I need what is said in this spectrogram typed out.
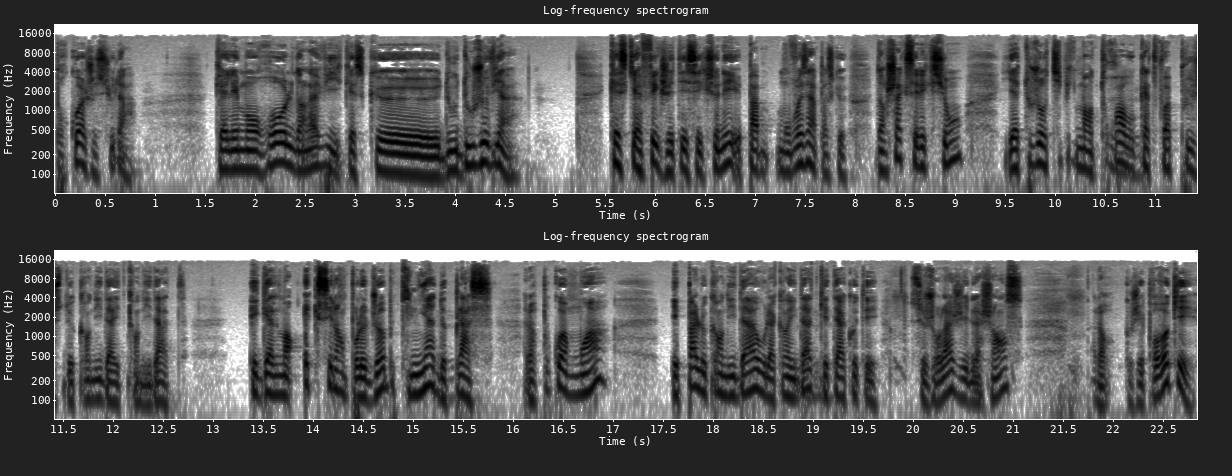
Pourquoi je suis là? Quel est mon rôle dans la vie? Qu'est-ce que d'où d'où je viens? Qu'est-ce qui a fait que j'ai été sélectionné et pas mon voisin? Parce que dans chaque sélection, il y a toujours typiquement trois ou quatre fois plus de candidats et de candidates. Également excellents pour le job qu'il n'y a de place. Alors pourquoi moi et pas le candidat ou la candidate qui était à côté? Ce jour-là, j'ai eu de la chance, alors que j'ai provoqué.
